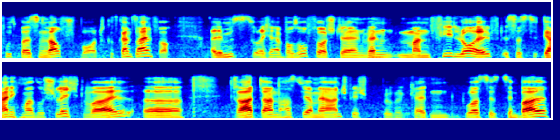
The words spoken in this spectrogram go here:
Fußball ist ein Laufsport. Das ist ganz einfach. Also ihr müsst es euch einfach so vorstellen, wenn man viel läuft, ist das gar nicht mal so schlecht, weil äh, gerade dann hast du ja mehr Anspielmöglichkeiten. Du hast jetzt den Ball,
